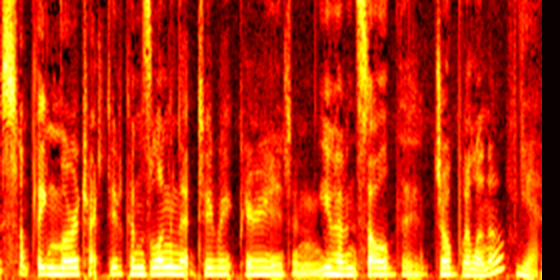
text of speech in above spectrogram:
something more attractive comes along in that two week period, and you haven't sold the job well enough. Yeah,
